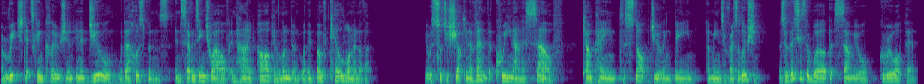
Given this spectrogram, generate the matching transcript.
and reached its conclusion in a duel with their husbands in 1712 in Hyde Park in London, where they both killed one another. It was such a shocking event that Queen Anne herself campaigned to stop dueling being a means of resolution. And so this is the world that Samuel grew up in.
